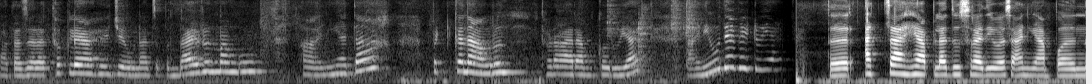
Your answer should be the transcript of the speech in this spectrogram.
तर आता जरा थकले आहे जेवणाचं पण बाहेरून मागू. आणि आता पटकन आवरून थोडा आराम करूया. आणि उद्या भेटूया. तर आजचा आहे आपला दुसरा दिवस आणि आपण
